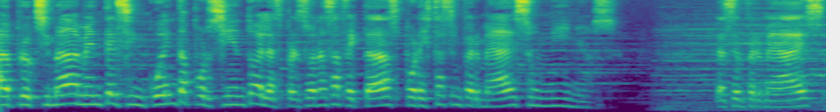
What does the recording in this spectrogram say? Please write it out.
Aproximadamente el 50% de las personas afectadas por estas enfermedades son niños. Las enfermedades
